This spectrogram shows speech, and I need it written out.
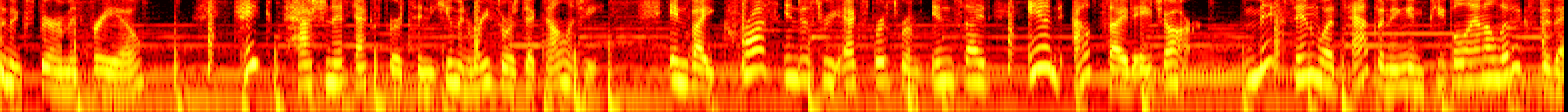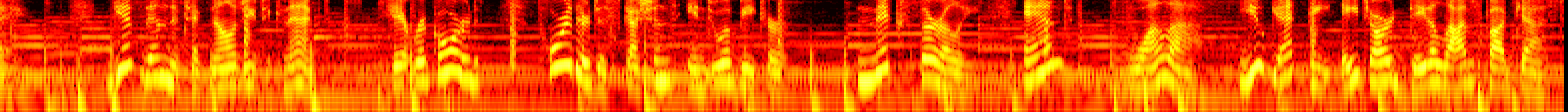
an experiment for you. Take passionate experts in human resource technology. Invite cross industry experts from inside and outside HR. Mix in what's happening in people analytics today. Give them the technology to connect. Hit record. Pour their discussions into a beaker. Mix thoroughly. And voila, you get the HR Data Labs podcast,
